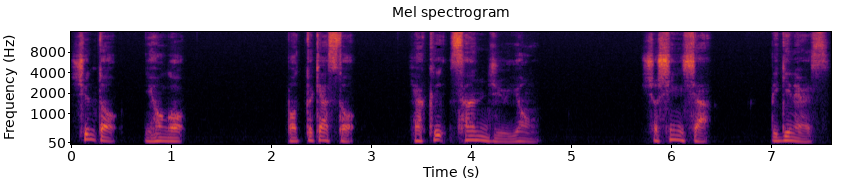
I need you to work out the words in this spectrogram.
春と日本語、ポッドキャスト。134初心者。beginners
